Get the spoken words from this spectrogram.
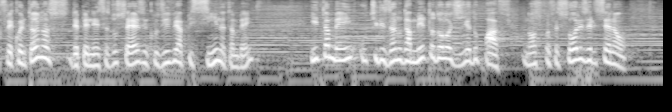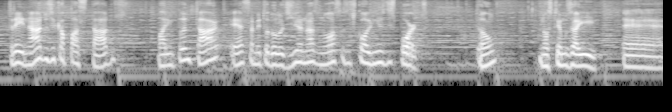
frequentando as dependências do SESI, inclusive a piscina também, e também utilizando da metodologia do PAF. Nossos professores eles serão treinados e capacitados para implantar essa metodologia nas nossas escolinhas de esporte. Então, nós temos aí é,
